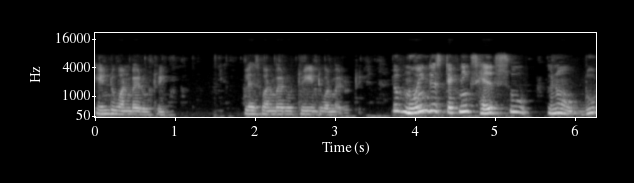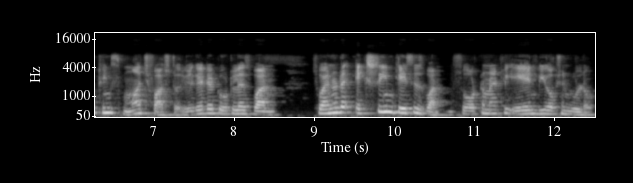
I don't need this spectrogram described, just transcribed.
into 1 by root 3 plus 1 by root 3 into 1 by root 3. Look, knowing these techniques helps to you know do things much faster. You'll get a total as 1. So I know the extreme case is 1. So automatically A and B option ruled out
